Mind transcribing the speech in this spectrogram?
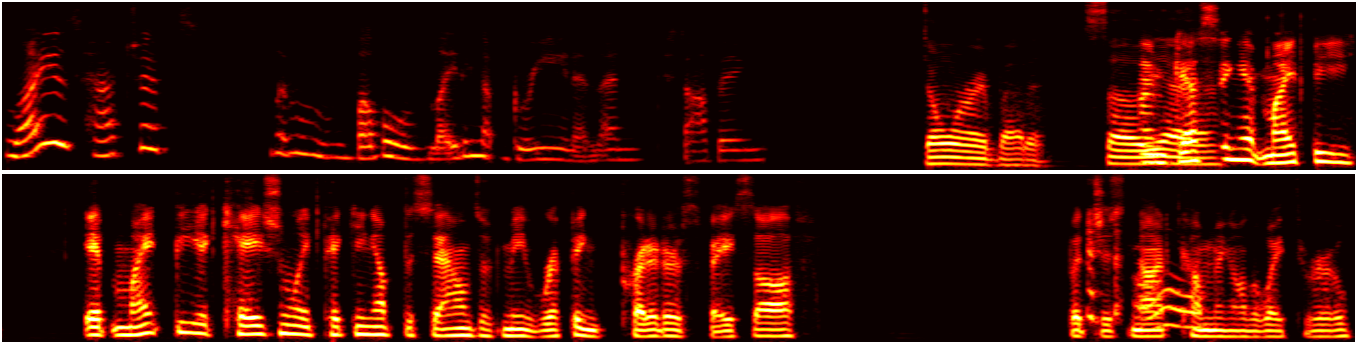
Why is Hatchet's little bubble lighting up green and then stopping? Don't worry about it. So I'm yeah, guessing it might be it might be occasionally picking up the sounds of me ripping Predator's face off. But just not Oh. coming all the way through.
